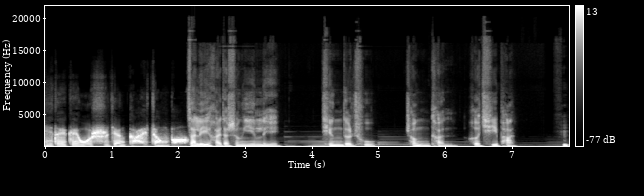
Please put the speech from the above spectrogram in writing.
你得给我时间改正吧。在李海的声音里，听得出诚恳和期盼。哼，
